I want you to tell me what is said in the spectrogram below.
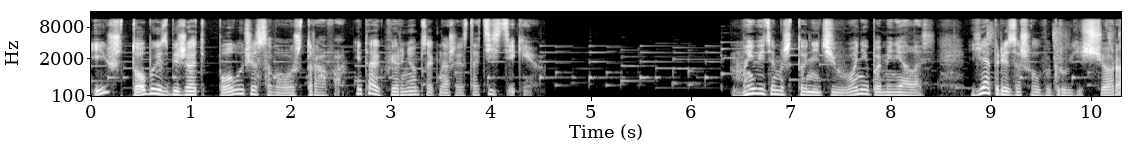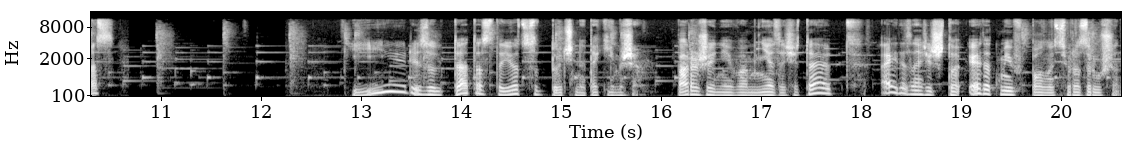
И чтобы избежать получасового штрафа. Итак, вернемся к нашей статистике мы видим, что ничего не поменялось. Я перезашел в игру еще раз. И результат остается точно таким же. Поражение вам не засчитают, а это значит, что этот миф полностью разрушен.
